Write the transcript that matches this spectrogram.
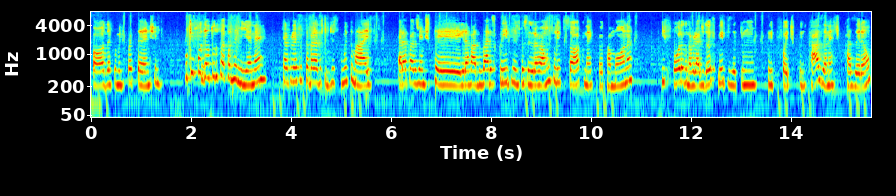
foda, foi muito importante. O que fudeu tudo foi a pandemia, né? Que era pra gente ter trabalhado esse disco muito mais. Era pra gente ter gravado vários clipes, a gente conseguiu gravar um clipe só, né? Que foi com a Mona. E Fôlego, na verdade, dois clipes. Aqui um clipe foi tipo em casa, né? Tipo caseirão.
